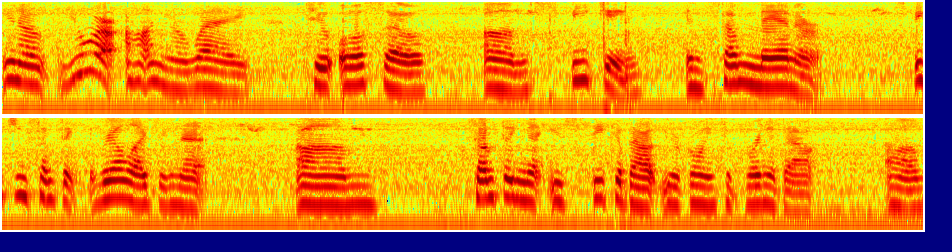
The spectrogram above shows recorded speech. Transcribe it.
you know, you are on your way to also um, speaking in some manner, speaking something, realizing that um, something that you speak about, you're going to bring about. Um,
